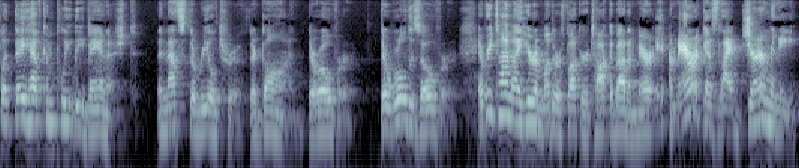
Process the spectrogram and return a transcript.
but they have completely vanished. And that's the real truth. They're gone. They're over. Their world is over. Every time I hear a motherfucker talk about America, America's like Germany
